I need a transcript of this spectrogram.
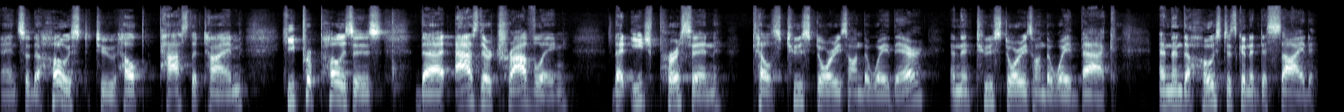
And so the host, to help pass the time, he proposes that as they're traveling, that each person tells two stories on the way there and then two stories on the way back. And then the host is going to decide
